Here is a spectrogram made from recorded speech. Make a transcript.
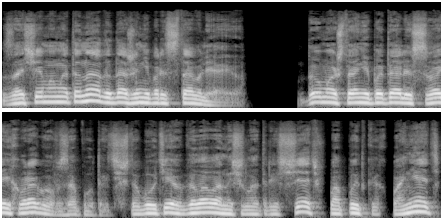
Зачем им это надо, даже не представляю. Думаю, что они пытались своих врагов запутать, чтобы у тех голова начала трещать в попытках понять,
